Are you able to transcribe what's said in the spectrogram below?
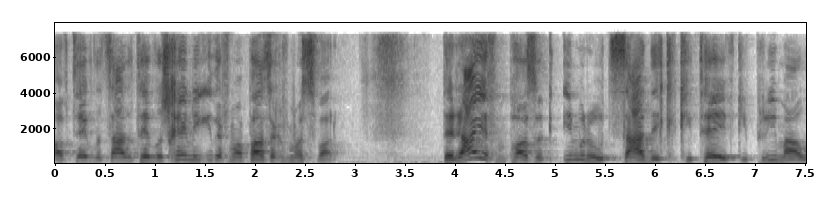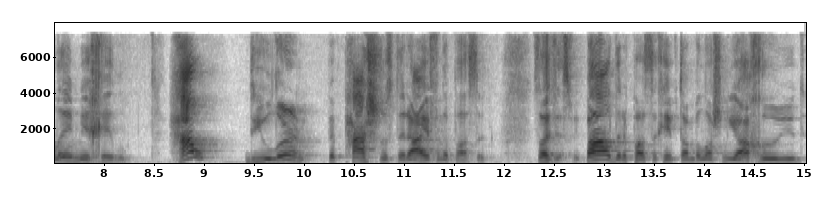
of tev l'tzadik, tev l'shcheni, either from a pasuk or from a svar. The raya from pasuk imru tzadik kitev ki prima aleim yechelu. How do you learn the pashnus the raya from the pasuk? So like this: V'bal the pasuk heftam beloshen yachud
